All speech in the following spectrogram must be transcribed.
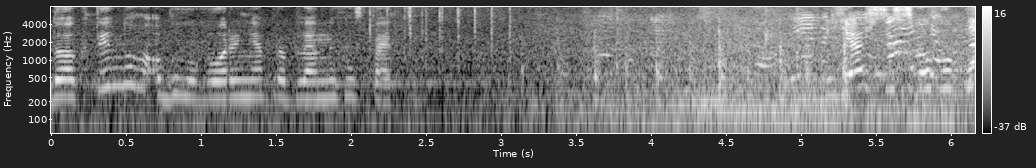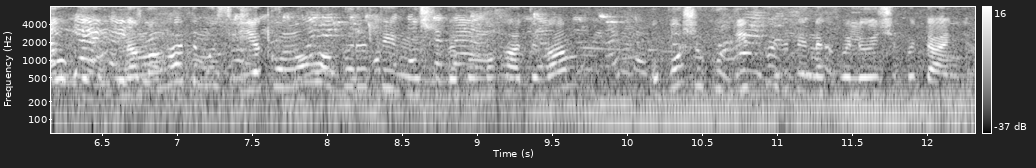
до активного обговорення проблемних аспектів. Я ж зі свого боку намагатимусь якомога оперативніше допомагати вам у пошуку відповідей на хвилюючі питання.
